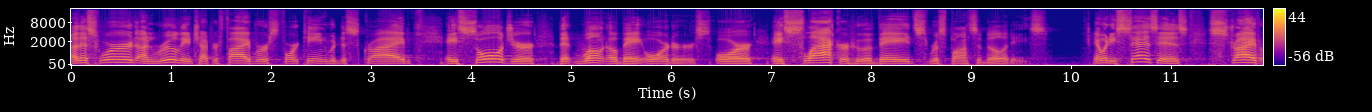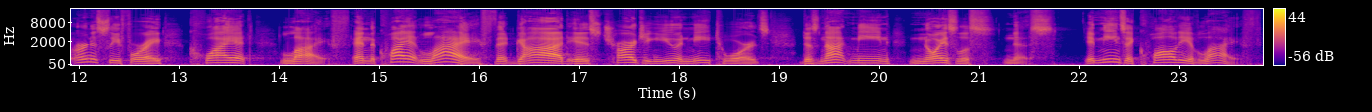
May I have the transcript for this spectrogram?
Uh, this word unruly in chapter 5, verse 14, would describe a soldier that won't obey orders or a slacker who evades responsibilities. And what he says is strive earnestly for a quiet life. And the quiet life that God is charging you and me towards does not mean noiselessness, it means a quality of life.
